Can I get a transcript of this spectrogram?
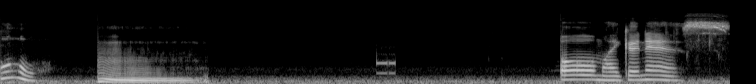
Oh, Hmm. oh my goodness.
